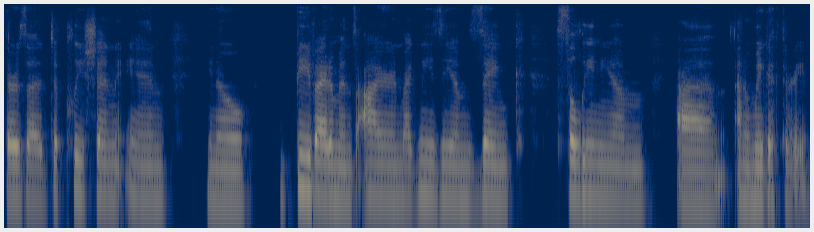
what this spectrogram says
there's a depletion in, you know, B vitamins, iron, magnesium, zinc, selenium, um, and omega 3.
